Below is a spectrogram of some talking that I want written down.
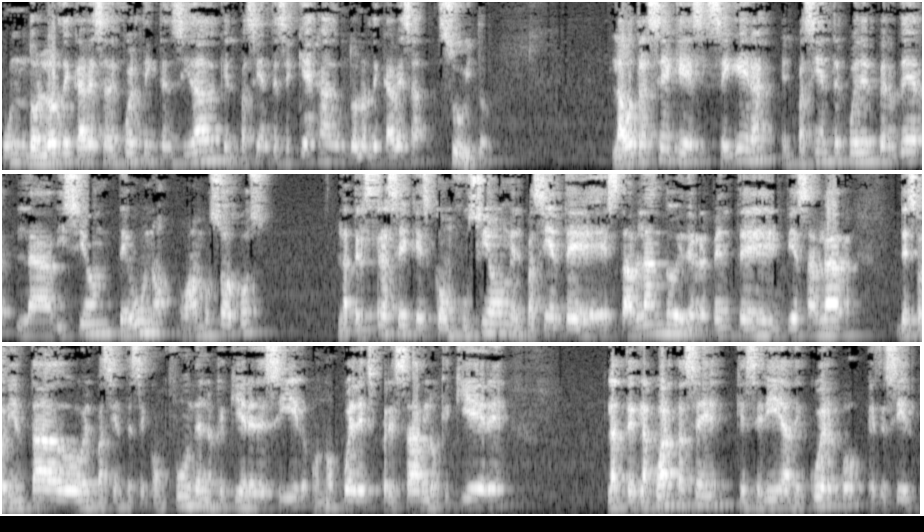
un dolor de cabeza de fuerte intensidad, que el paciente se queja de un dolor de cabeza súbito. La otra C que es ceguera, el paciente puede perder la visión de uno o ambos ojos. La tercera C que es confusión, el paciente está hablando y de repente empieza a hablar desorientado, el paciente se confunde en lo que quiere decir o no puede expresar lo que quiere la, cuarta C, que sería de cuerpo, es decir,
